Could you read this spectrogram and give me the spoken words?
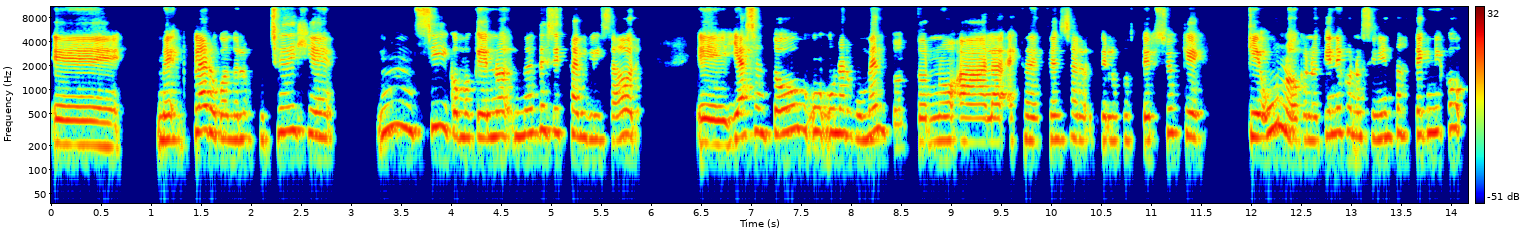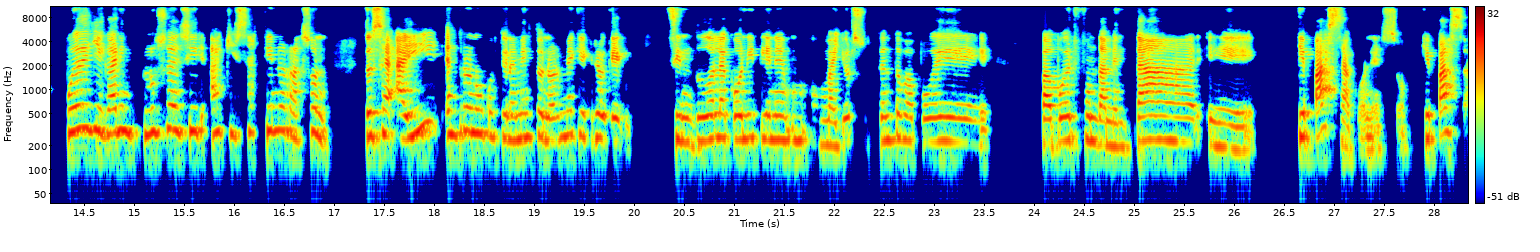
eh, me, claro, cuando lo escuché dije, mm, sí, como que no, no es desestabilizador eh, y hacen todo un, argumento en torno a, esta defensa de los dos tercios que, que uno que no tiene conocimientos técnicos puede llegar incluso a decir, ah, quizás tiene razón. Entonces ahí entro en un cuestionamiento enorme que creo que sin duda la CONI tiene un mayor sustento para poder, para poder fundamentar eh, qué pasa con eso, qué pasa.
